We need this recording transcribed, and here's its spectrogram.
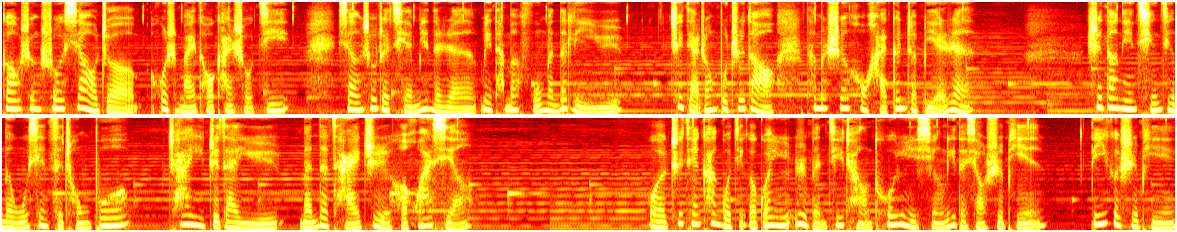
高声说笑着，或是埋头看手机，享受着前面的人为他们扶门的礼遇，却假装不知道他们身后还跟着别人。是当年情景的无限次重播，差异只在于门的材质和花型。我之前看过几个关于日本机场托运行李的小视频。第一个视频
